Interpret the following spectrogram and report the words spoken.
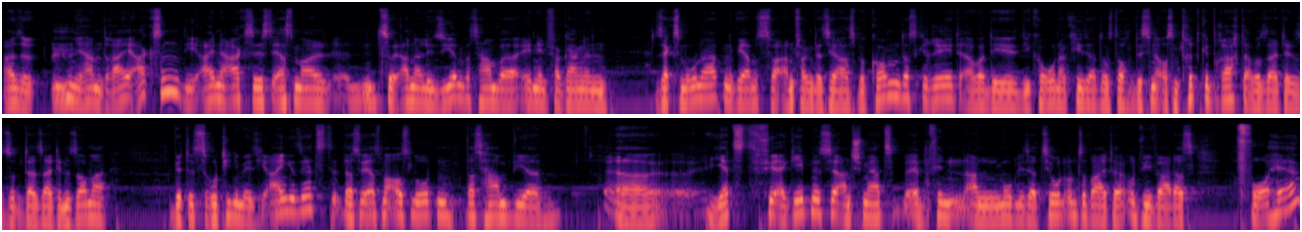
Also wir haben drei Achsen. Die eine Achse ist erstmal äh, zu analysieren, was haben wir in den vergangenen Jahren sechs Monaten. Wir haben es zwar Anfang des Jahres bekommen, das Gerät, aber die, die Corona-Krise hat uns doch ein bisschen aus dem Tritt gebracht. Aber seit, der, seit dem Sommer wird es routinemäßig eingesetzt, dass wir erstmal ausloten, was haben wir äh, jetzt für Ergebnisse an Schmerzempfinden, an Mobilisation und so weiter und wie war das vorher,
